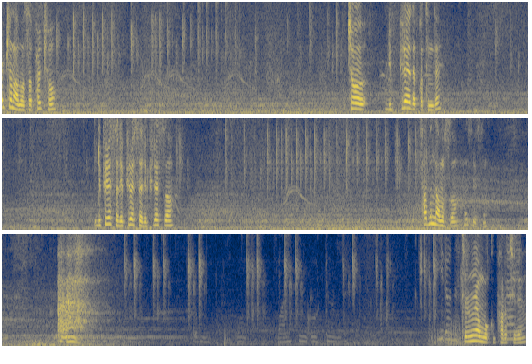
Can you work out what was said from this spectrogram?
8초 남았어 8초. 저 리필해야 될 것 같은데? 리필했어 리필했어 리필했어. 4분 남았어. 할 수 있어. 들무량 먹고 바로 투사요.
